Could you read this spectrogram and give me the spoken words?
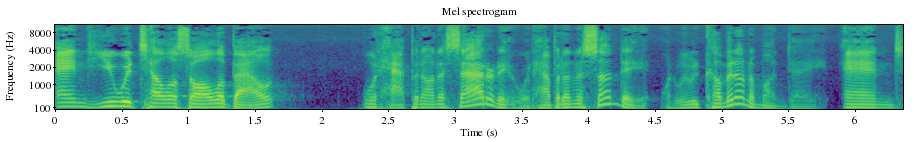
And you would tell us all about what happened on a Saturday or what happened on a Sunday when we would come in on a Monday. And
